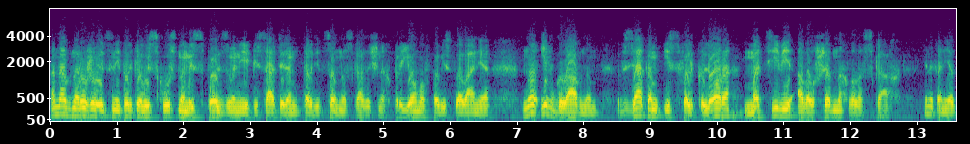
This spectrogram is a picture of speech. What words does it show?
Она обнаруживается не только в искусном использовании писателем традиционно сказочных приемов повествования, но и в главном, взятом из фольклора мотиве о волшебных волосках, и, наконец,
